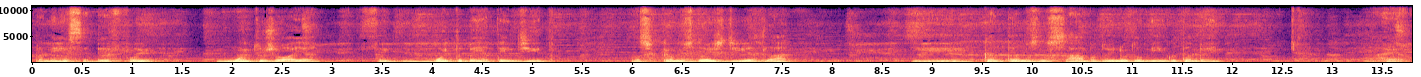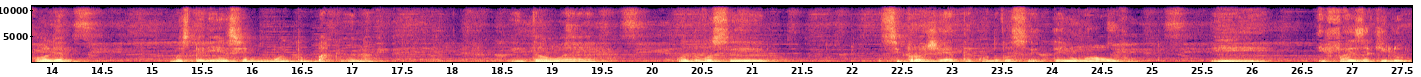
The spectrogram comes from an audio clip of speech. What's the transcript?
para me receber foi muito joia, fui muito bem atendido. Nós ficamos dois dias lá e cantamos no sábado e no domingo também. É, olha, uma experiência muito bacana. Então, é, quando você se projeta, quando você tem um alvo e, e faz aquilo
